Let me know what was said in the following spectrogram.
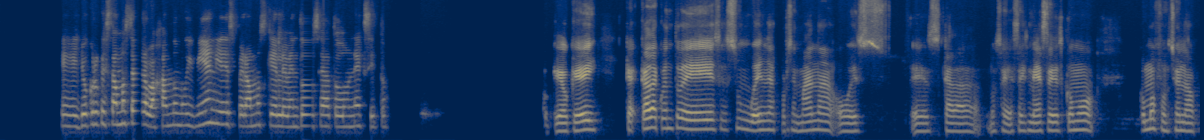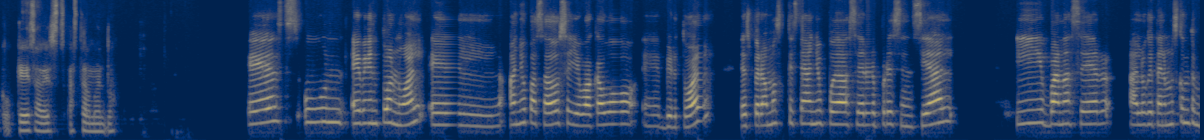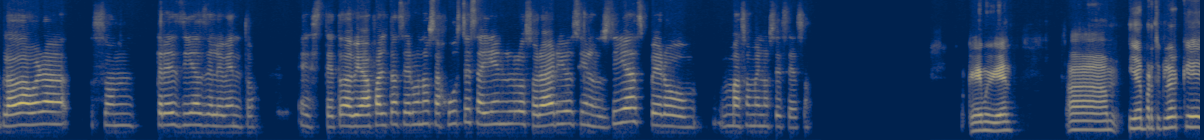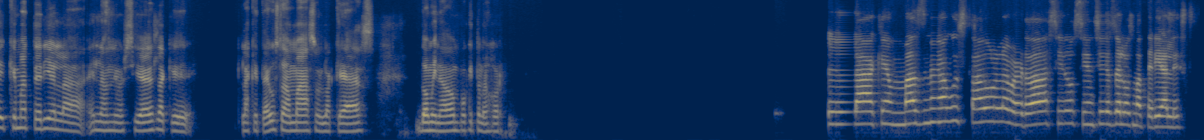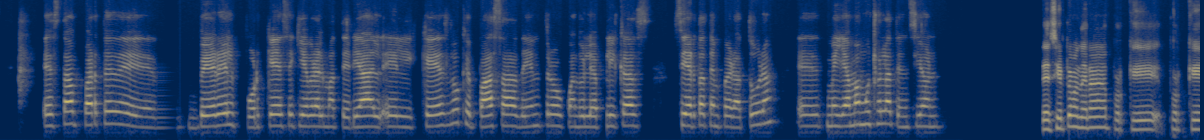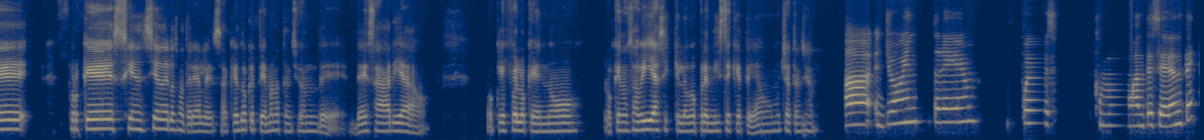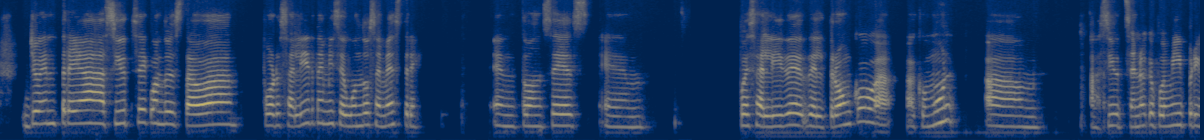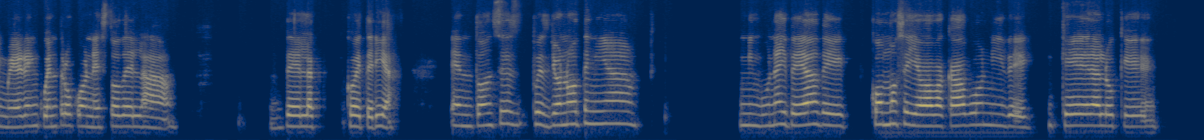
Eh, yo creo que estamos trabajando muy bien y esperamos que el evento sea todo un éxito. Ok, ok. ¿Cada cuánto es? ¿Es un webinar por semana o es, es cada, no sé, seis meses? ¿Cómo, cómo funciona o qué sabes hasta el momento? Es un evento anual. El año pasado se llevó a cabo eh, virtual. Esperamos que este año pueda ser presencial y van a ser, a lo que tenemos contemplado ahora, son tres días del evento. Este, todavía falta hacer unos ajustes ahí en los horarios y en los días, pero más o menos es eso. Ok, muy bien. y en particular, ¿qué, qué materia en la, en la universidad es la que la que te ha gustado más o la que has dominado un poquito mejor? La que más me ha gustado, la verdad, ha sido ciencias de los materiales. Esta parte de ver el por qué se quiebra el material, el qué es lo que pasa dentro cuando le aplicas cierta temperatura, eh, me llama mucho la atención. De cierta manera, ¿por qué, por qué ¿Por qué ciencia de los materiales? ¿A qué es lo que te llama la atención de, esa área? O, qué fue lo que no, lo que no sabías y que luego aprendiste que te llamó mucha atención? Ah, yo entré, pues, como antecedente, yo entré a CIUTSE cuando estaba por salir de mi segundo semestre. Entonces, em, pues salí del tronco a, común así, ¿no? que fue mi primer encuentro con esto de la, de la cohetería. Entonces, pues yo no tenía ninguna idea de cómo se llevaba a cabo ni de qué era lo que,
